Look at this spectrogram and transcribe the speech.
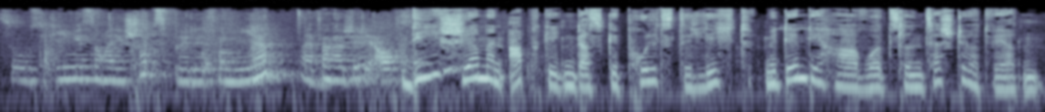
So, Sie kriegen jetzt noch eine Schutzbrille von mir. Einfach mal bitte auf. Die schirmen ab gegen das gepulste Licht, mit dem die Haarwurzeln zerstört werden.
